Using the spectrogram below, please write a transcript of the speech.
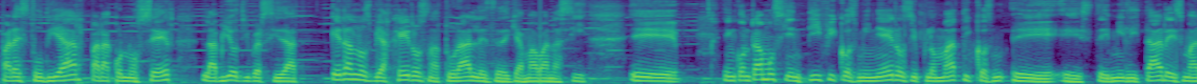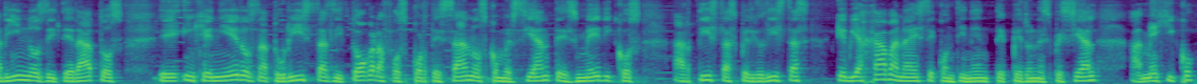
para estudiar, para conocer la biodiversidad. Eran los viajeros naturales, le llamaban así. Eh, encontramos científicos, mineros, diplomáticos, eh, este, militares, marinos, literatos, eh, ingenieros, naturistas, litógrafos, cortesanos, comerciantes, médicos, artistas, periodistas, que viajaban a este continente, pero en especial a México,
